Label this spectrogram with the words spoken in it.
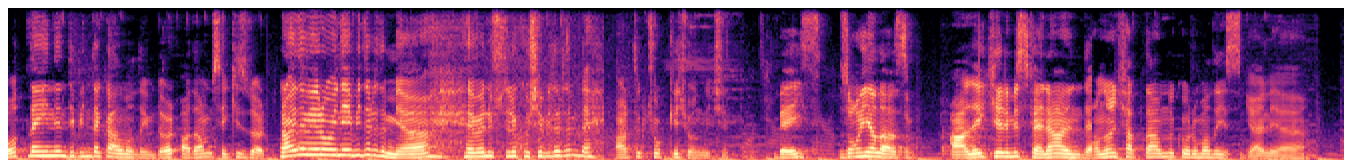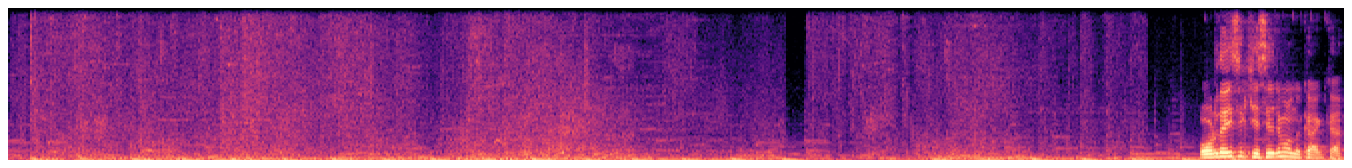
Bot lane'in dibinde kalmalıyım. 4 adam 8-4. Tryndamere'e oynayabilirdim ya. Hemen üstüne koşabilirdim de. Artık çok geç onun için. Base. Zonya lazım. AD carry'miz fena önde. Onun shutdown'unu korumalıyız. Gel ya. Oradaysa keselim onu kanka.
